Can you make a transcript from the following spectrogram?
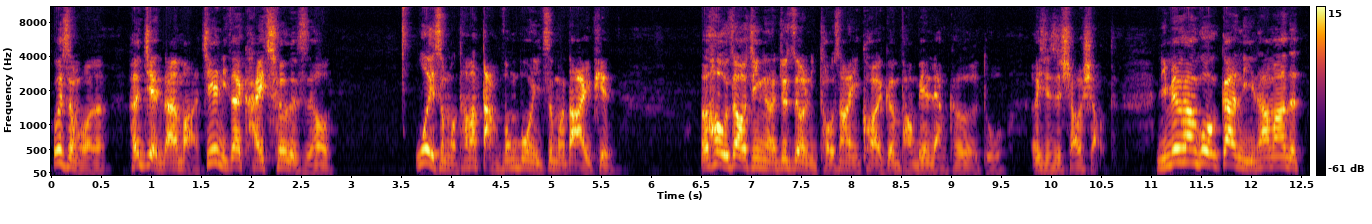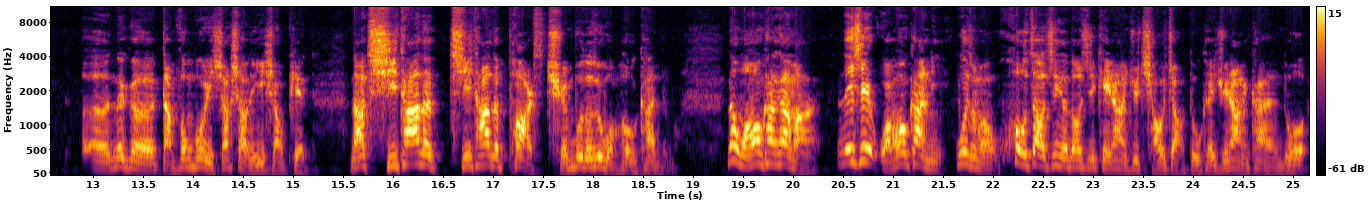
为什么呢？很简单嘛。今天你在开车的时候，为什么他妈挡风玻璃这么大一片，而后照镜呢，就只有你头上一块跟旁边两颗耳朵，而且是小小的。你没有看过干你他妈的呃那个挡风玻璃小小的一小片，然后其他的其他的 parts 全部都是往后看的嘛？那往后看干嘛？那些往后看，你为什么后照镜的东西可以让你去调角度，可以去让你看很多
